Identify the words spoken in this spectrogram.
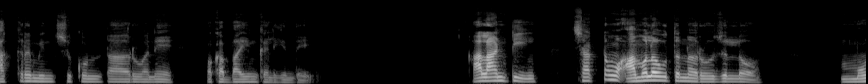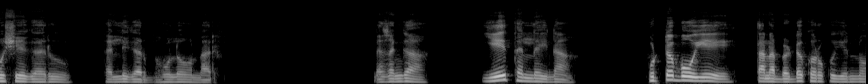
ఆక్రమించుకుంటారు అనే ఒక భయం కలిగింది. అలాంటి చట్టం అమలవుతున్న రోజుల్లో మోషే గారు తల్లి గర్భంలో ఉన్నారు. నిజంగా ఏ తల్లైనా పుట్టబోయే తన బిడ్డ కొరకు ఎన్నో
